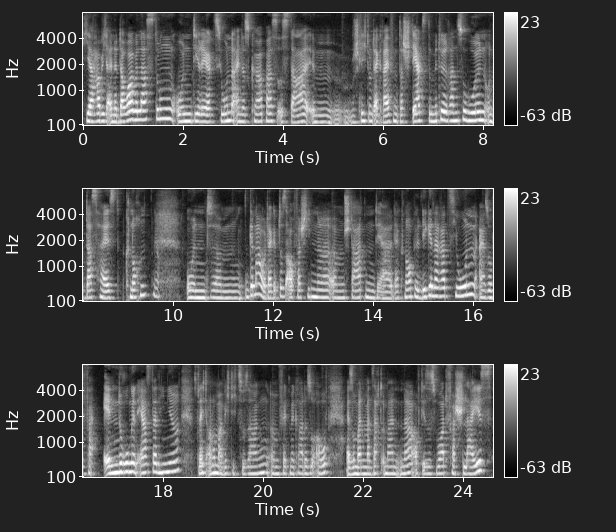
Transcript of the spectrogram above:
hier habe ich eine Dauerbelastung und die Reaktion eines Körpers ist da, im, schlicht und ergreifend das stärkste Mittel ranzuholen und das heißt Knochen. Ja. Und ähm, genau, da gibt es auch verschiedene ähm, Staaten der, der Knorpeldegeneration, also Veränderungen in erster Linie. Ist vielleicht auch nochmal wichtig zu sagen, ähm, fällt mir gerade so auf. Also man, man sagt immer, ne, auch dieses Wort Verschleiß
